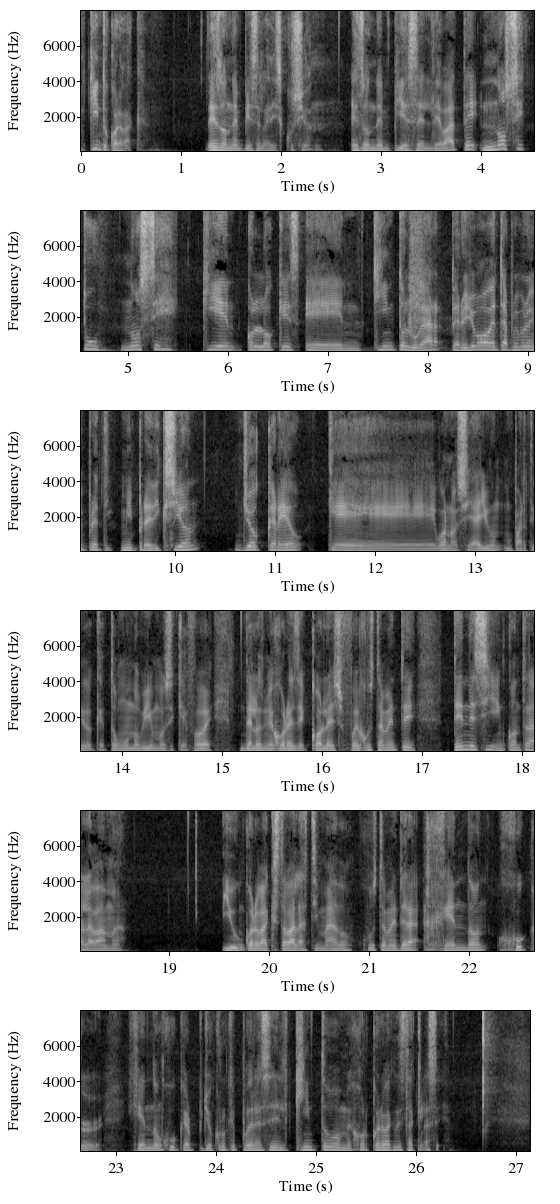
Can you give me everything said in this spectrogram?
Quinto coreback. Es donde empieza la discusión. Es donde empieza el debate. No sé tú, no sé quién coloques en quinto lugar, pero yo voy a aventar primero mi, predicción. Yo creo que, bueno, si hay un, partido que todo el mundo vimos y que fue de los mejores de college, fue justamente Tennessee en contra de Alabama. Y un coreback que estaba lastimado, justamente era Hendon Hooker. Hendon Hooker, yo creo que podría ser el quinto mejor coreback de esta clase.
